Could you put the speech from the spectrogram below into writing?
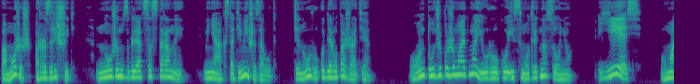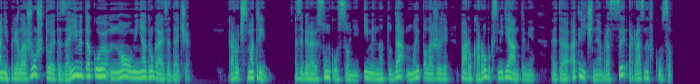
Поможешь разрешить? Нужен взгляд со стороны. Меня, кстати, Миша зовут. Тяну руку для рукопожатия. Он тут же пожимает мою руку и смотрит на Соню. Есть! Ума не приложу, что это за имя такое, но у меня другая задача. Короче, смотри. Забираю сумку у Сони. Именно туда мы положили пару коробок с медиантами. Это отличные образцы разных вкусов.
